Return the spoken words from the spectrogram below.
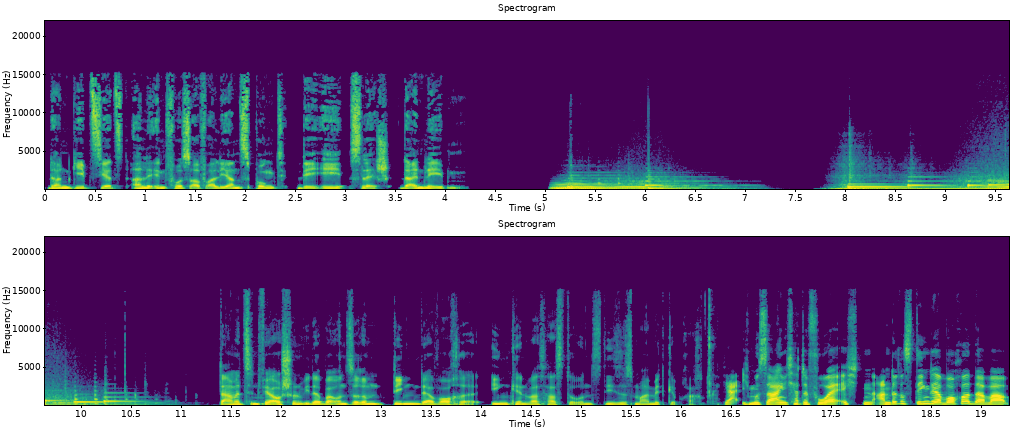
Dann gibt's jetzt alle Infos auf allianz.de slash dein Leben. Damit sind wir auch schon wieder bei unserem Ding der Woche. Inken, was hast du uns dieses Mal mitgebracht? Ja, ich muss sagen, ich hatte vorher echt ein anderes Ding der Woche. Da war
